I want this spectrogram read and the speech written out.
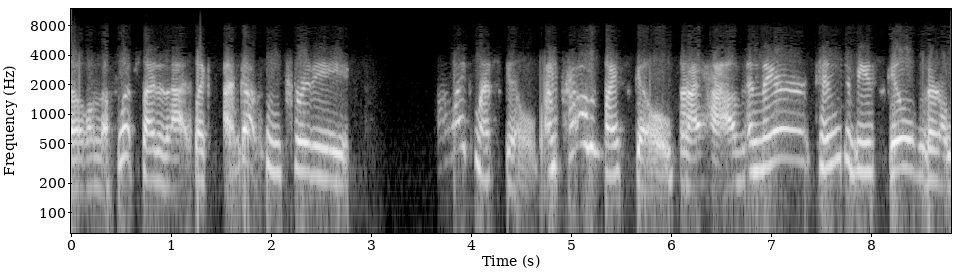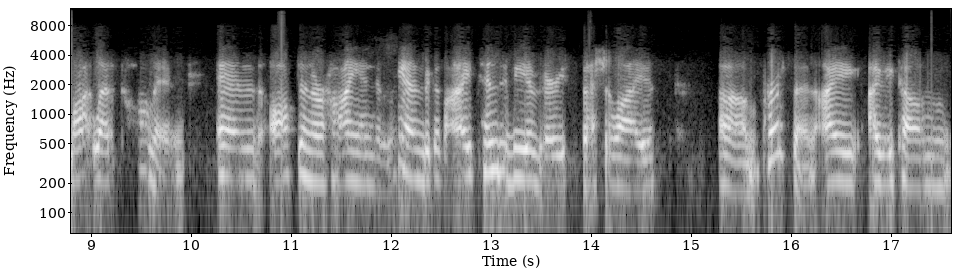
on the flip side of that, like I've got some pretty like my skills. I'm proud of my skills that I have, and there tend to be skills that are a lot less common and often are high in demand because I tend to be a very specialized um, person. I, I become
